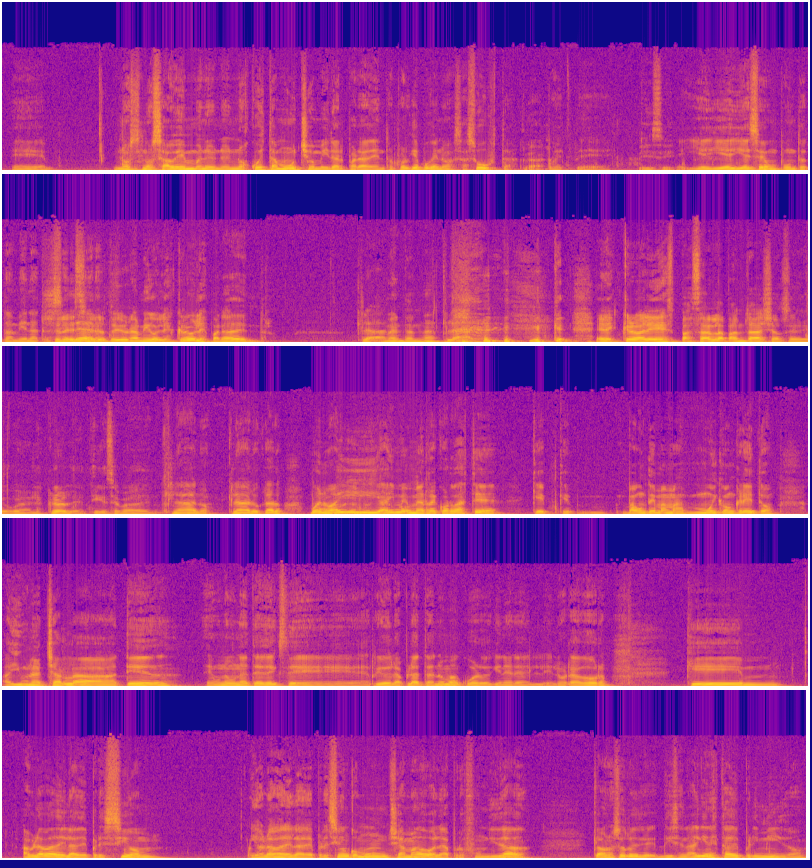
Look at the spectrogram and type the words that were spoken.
eh, no, sabemos, nos cuesta mucho mirar para adentro. ¿Por qué? Porque nos asusta. Pues, eh, y, ese es un punto también a trascender. Yo le decía el un amigo, el scroll es para adentro. Claro. ¿Me entendés? Claro. el scroll es pasar la pantalla, o sea, bueno, el scroll tiene que ser para adentro. Claro, claro, claro. Bueno, ahí, ahí me, recordaste que, va un tema más muy concreto. Hay una charla TED, una, una TEDx de Río de la Plata, no me acuerdo quién era el, orador, que mm, hablaba de la depresión y hablaba de la depresión como un llamado a la profundidad. Claro, nosotros dicen, alguien está deprimido,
